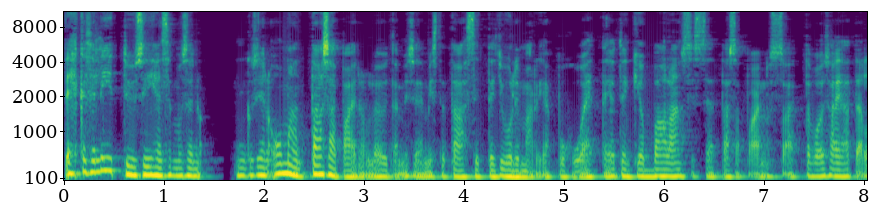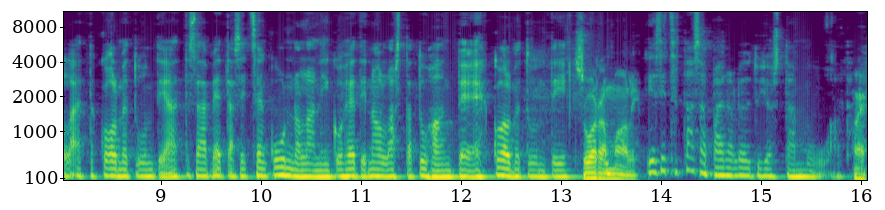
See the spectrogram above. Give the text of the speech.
ehkä se liittyy siihen semmoisen niin kuin siihen oman tasapainon löytämiseen, mistä taas sitten Juuli-Maria puhuu, että jotenkin on balanssissa ja tasapainossa, että voisi ajatella, että kolme tuntia, että sä vetäisit sen kunnolla niin kuin heti nollasta tuhanteen kolme tuntia. Suora maali. Ja sitten se tasapaino löytyy jostain muualta. Aivan,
